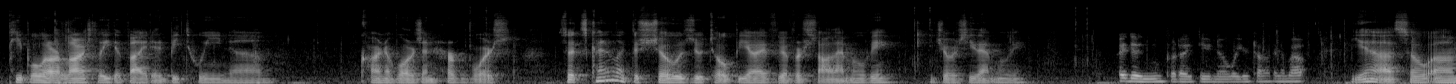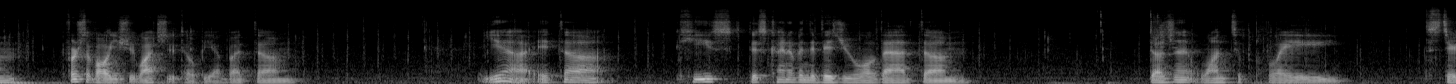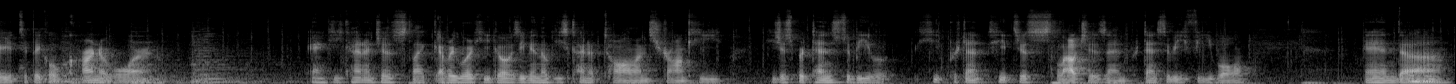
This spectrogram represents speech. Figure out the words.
people are largely divided between um, carnivores and herbivores. So it's kind of like the show Zootopia, if you ever saw that movie. Did you ever see that movie? I didn't, but I do know what you're talking about. Yeah, so um, first of all, you should watch Zootopia, but um, yeah, it uh, he's this kind of individual that um, doesn't want to play stereotypical carnivore. And he kind of just like everywhere he goes even though he's kind of tall and strong he he just pretends to be he pretend he just slouches and pretends to be feeble. And uh, mm-hmm.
